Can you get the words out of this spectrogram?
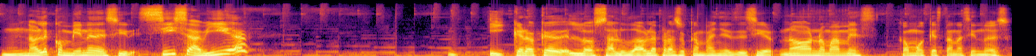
no le conviene decir, sí sabía. Y creo que lo saludable para su campaña es decir, no, no mames, ¿cómo que están haciendo eso?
